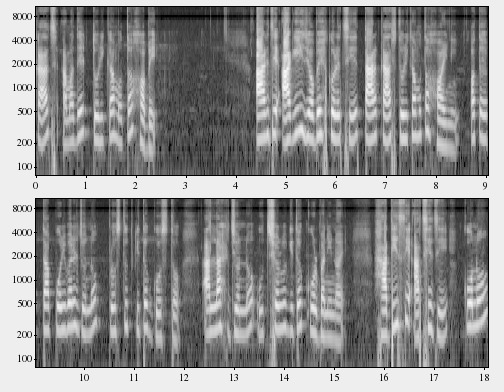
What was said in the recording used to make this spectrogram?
কাজ আমাদের তরিকা মতো হবে। আর যে আগেই জবেহ করেছে, তার কাজ তরিকা মতো হয়নি। অতএব তা পরিবারের জন্য প্রস্তুতকৃত গোস্ত, আল্লাহর জন্য উৎসর্গকৃত কোরবানি নয়। হাদিসে আছে যে, কোনো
